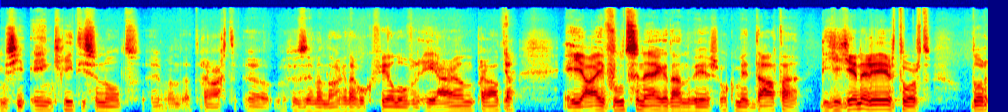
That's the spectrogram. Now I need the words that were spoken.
misschien één kritische noot, hè, want uiteraard, eh, we zijn vandaag de dag ook veel over AI aan het praten. AI voedt zijn eigen dan weer ook met data die gegenereerd wordt door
